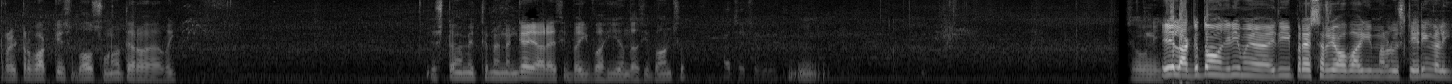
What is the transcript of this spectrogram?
ਟਰੈਕਟਰ ਵਾਕਈ ਬਹੁਤ ਸੋਹਣਾ ਤਿਆਰ ਹੋਇਆ ਬਈ। ਇਸ ਟਾਈਮ ਇੱਥੇ ਮੈਂ ਲੰਘਿਆ ਜਾ ਰਿਹਾ ਸੀ ਬਾਈ ਵਾਹੀ ਜਾਂਦਾ ਸੀ ਬਾਂਹ ਚ। ਅੱਛਾ ਅੱਛਾ ਵੀਰੇ। ਸੋਨੀ ਇਹ ਲੱਗ ਤੋਂ ਜਿਹੜੀ ਮੈਂ ਇਹਦੀ ਪ੍ਰੈਸ਼ਰ ਜੌਬ ਆ ਗਈ ਮੰਨ ਲਓ ਸਟੀਅਰਿੰਗ ਵਾਲੀ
